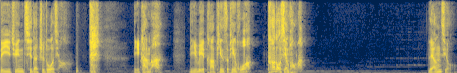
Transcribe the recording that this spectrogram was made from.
李军气得直跺脚：“ 你看吧，你为他拼死拼活，他倒先跑了。”良久，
